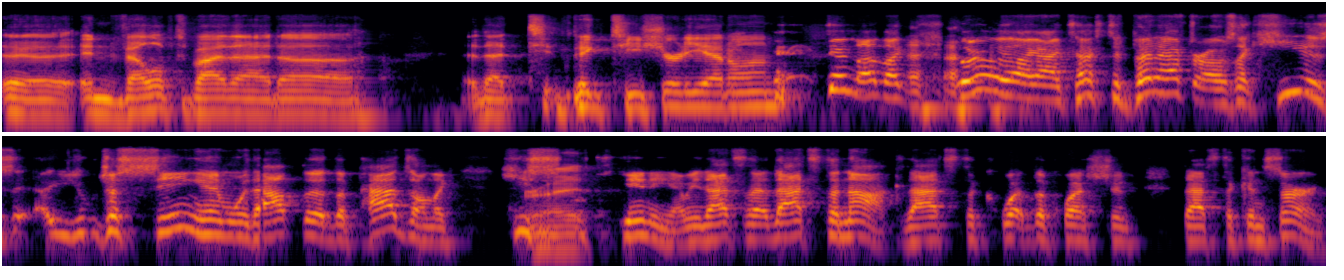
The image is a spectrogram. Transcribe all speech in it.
uh, enveloped by that uh that t- big T-shirt he had on. like literally, like I texted Ben after. I was like, he is. You just seeing him without the the pads on, like he's right. so skinny. I mean, that's that's the knock. That's the the question. That's the concern.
